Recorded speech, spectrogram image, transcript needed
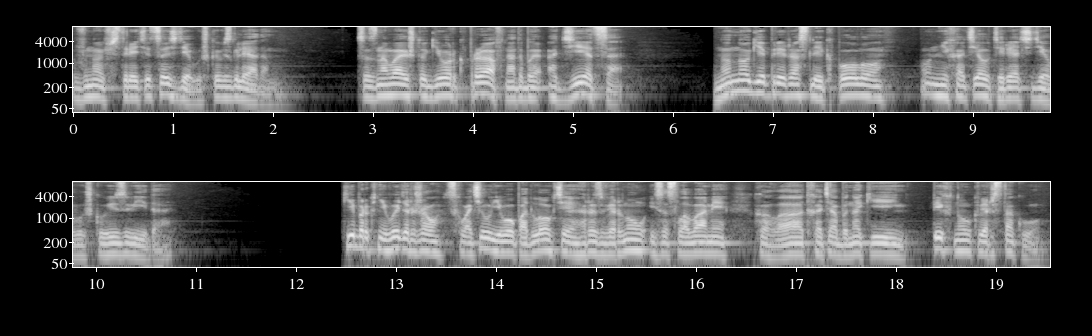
вновь встретиться с девушкой взглядом. Сознавая, что Георг прав, надо бы одеться. Но ноги приросли к полу, он не хотел терять девушку из вида. Киборг не выдержал, схватил его под локти, развернул и со словами «Халат хотя бы накинь» пихнул к верстаку.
